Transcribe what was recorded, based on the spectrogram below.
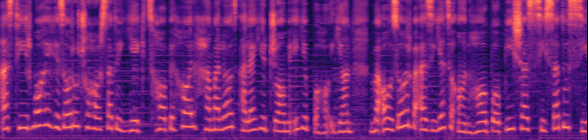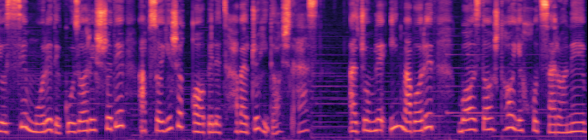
از تیر ماه 1401 تا به حال حملات علیه جامعه بهاییان و آزار و اذیت آنها با بیش از 333 مورد گزارش شده افزایش قابل توجهی داشته است. از جمله این موارد بازداشت های خودسرانه،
